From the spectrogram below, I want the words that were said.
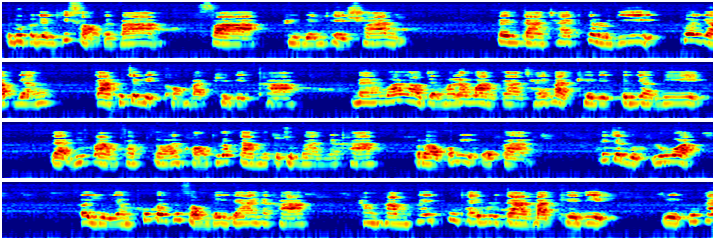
มาดูประเด็นที่ 2 กันบ้าง FAR prevention เป็นการใช้เทคโนโลยีเพื่อยับยั้งการทุจริตของบัตรเครดิตค่ะ แม้ว่าเราจะมาระวังการใช้บัตรเครดิตเป็นอย่างดี แต่ด้วยความซับซ้อนของธุรกรรมในปัจจุบันนะคะ เราก็มีโอกาสที่จะหลุดรั่ว ไปอยู่ยังผู้ไม่ประสงค์ดีได้นะคะทางทำให้ผู้ใช้บริการบัตรเครดิต หรือผู้ให้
